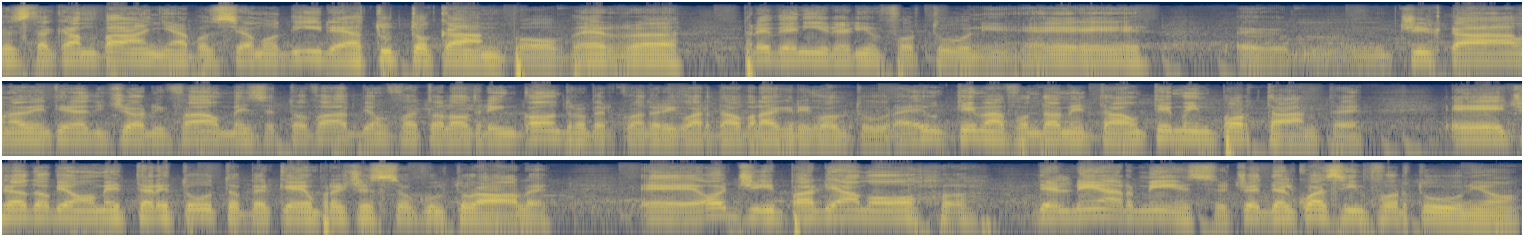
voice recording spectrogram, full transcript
questa campagna, possiamo dire, a tutto campo per eh, prevenire gli infortuni. E, eh, circa una ventina di giorni fa, un mesetto fa, abbiamo fatto l'altro incontro per quanto riguardava l'agricoltura. È un tema fondamentale, un tema importante e ce la dobbiamo mettere tutto perché è un processo culturale. E oggi parliamo eh, del near miss, cioè del quasi infortunio.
